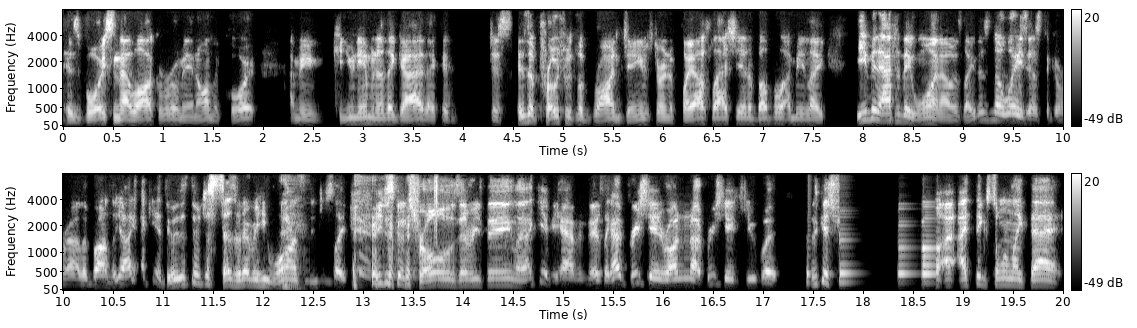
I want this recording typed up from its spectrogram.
his voice in that locker room and on the court. I mean, can you name another guy that could just his approach with LeBron James during the playoffs last year in a bubble? I mean, like even after they won, I was like, "There's no way he's gonna stick around." LeBron's like, I, I can't do it. This dude just says whatever he wants and just like he just controls everything. Like I can't be having this. Like I appreciate it, Ron, I appreciate you, but let's get straight I, I think someone like that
